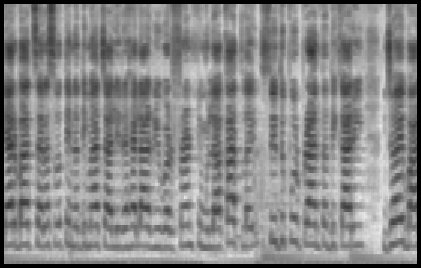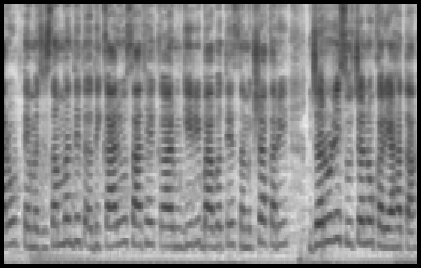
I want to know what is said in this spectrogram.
ત્યારબાદ સરસ્વતી નદીમાં ચાલી રહેલા રિવરફ્રન્ટની મુલાકાત લઈ સિદ્ધપુર પ્રાંત અધિકારી જય બારોટ તેમજ સંબંધિત અધિકારીઓ સાથે કામગીરી બાબતે સમીક્ષા કરી જરૂરી સૂચનો કર્યા હતા.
